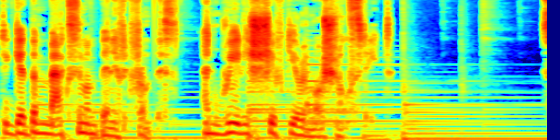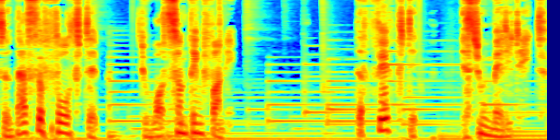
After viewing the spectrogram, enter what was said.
to get the maximum benefit from this and really shift your emotional state. So that's the fourth tip to watch something funny. The fifth tip is to meditate.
